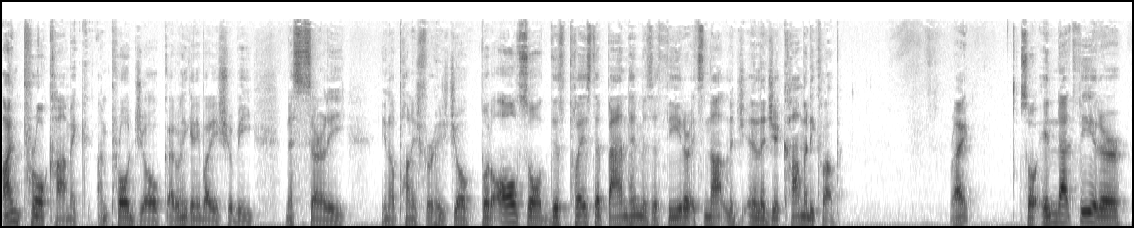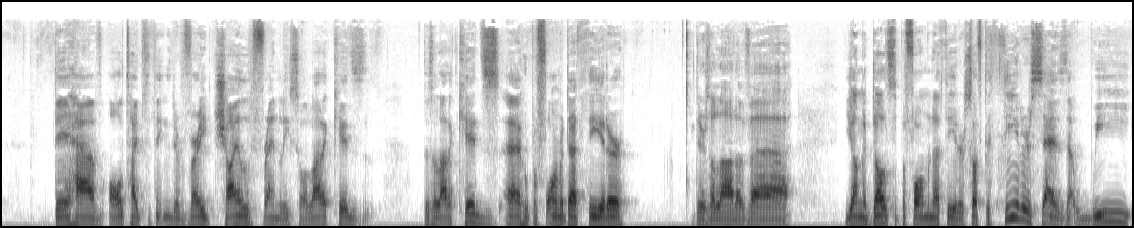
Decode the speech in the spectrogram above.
i'm pro comic i'm pro joke i don't think anybody should be necessarily you know punished for his joke. But also this place that banned him is a theater. It's not leg- a legit comedy club right? So in that theater they have all types of things. They're very child friendly so a lot of kids there's a lot of kids uh, who perform at that theater. There's a lot of uh, young adults that perform in that theater. So if the theater says that we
